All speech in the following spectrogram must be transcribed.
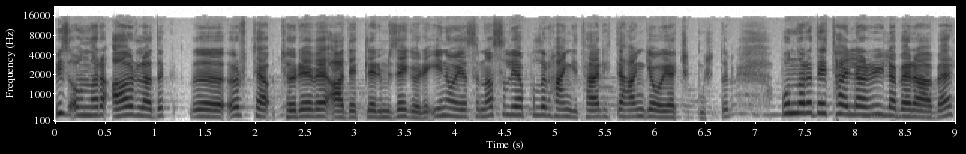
Biz onları ağırladık. Ee, Örf, töre ve adetlerimize göre İnoyası nasıl yapılır, hangi tarihte hangi oya çıkmıştır. Bunları detaylarıyla beraber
